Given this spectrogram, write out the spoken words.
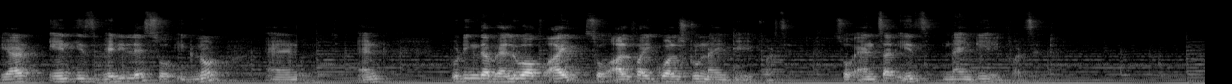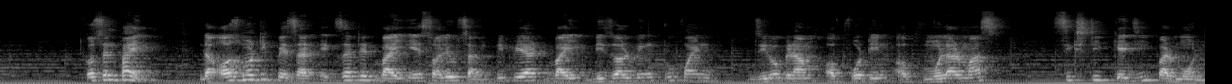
here n is very less so ignore. And and putting the value of i so alpha equals to 98 percent. So answer is 98 percent. Question 5 the osmotic pressure exerted by a solution prepared by dissolving 2.0 gram of protein of molar mass 60 kg per mole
